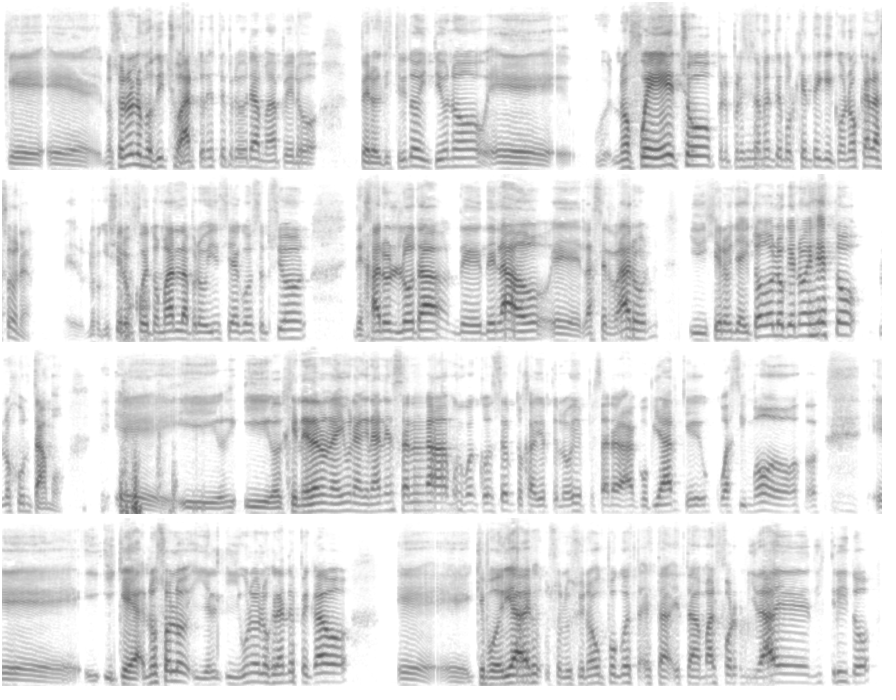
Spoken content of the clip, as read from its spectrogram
que eh, nosotros lo hemos dicho harto en este programa, pero, pero el Distrito 21 eh, no fue hecho precisamente por gente que conozca la zona. Eh, lo que hicieron fue tomar la provincia de Concepción, dejaron Lota de, lado, la cerraron y dijeron ya, y todo lo que no es esto, lo juntamos. Eh, y, generaron ahí una gran ensalada, muy buen concepto, Javier, te lo voy a empezar a, copiar, que es un cuasimodo, eh, y, que no solo, y, uno de los grandes pecados eh, que podría haber solucionado un poco esta, esta, esta malformidad de distrito,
